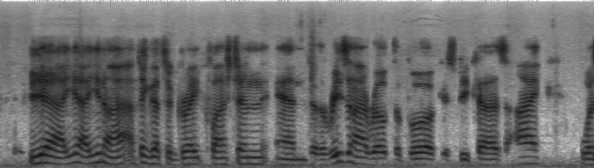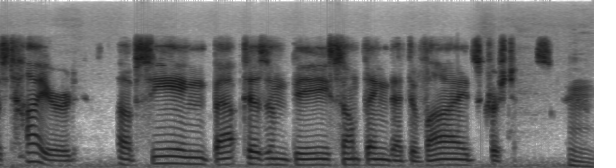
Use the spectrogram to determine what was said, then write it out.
Yeah, yeah. You know, I I think that's a great question. And the reason I wrote the book is because I was tired of seeing baptism be something that divides Christians. Hmm.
